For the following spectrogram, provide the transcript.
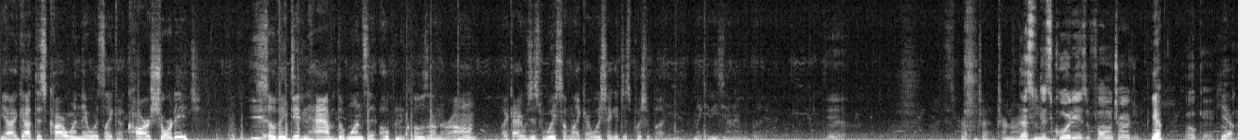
Yeah, I got this car when there was like a car shortage. Yeah. So they didn't have the ones that open and close on their own. Like I just wish I'm like I wish I could just push a button, make it easy on everybody. yeah. This person trying to turn around. That's what here. this cord is, a phone charger? Yep. Okay. Yep. okay.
